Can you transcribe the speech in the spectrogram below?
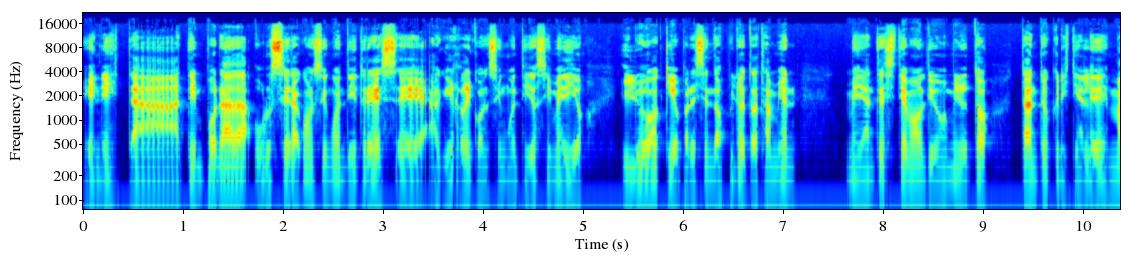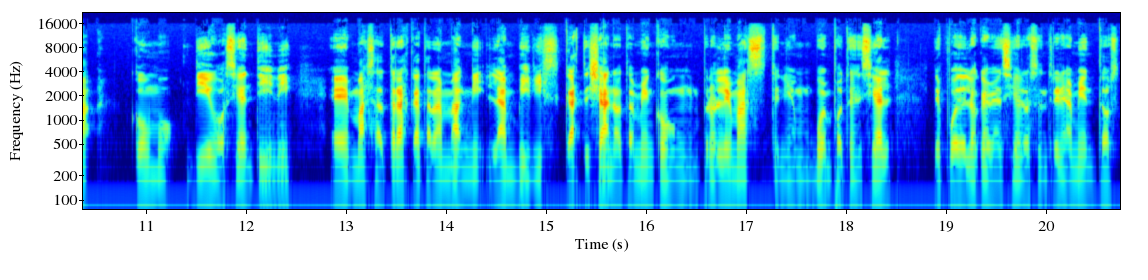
en esta temporada. Ursera con 53 Aguirre con 52 y medio. Y luego aquí aparecen dos pilotos también mediante sistema último minuto, tanto Cristian Ledesma como Diego Ciantini. Eh, más atrás Catalán Magni, Lambiris, Castellano también con problemas, tenían buen potencial después de lo que habían sido los entrenamientos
